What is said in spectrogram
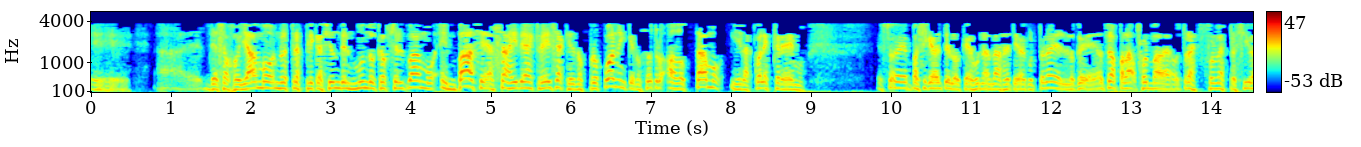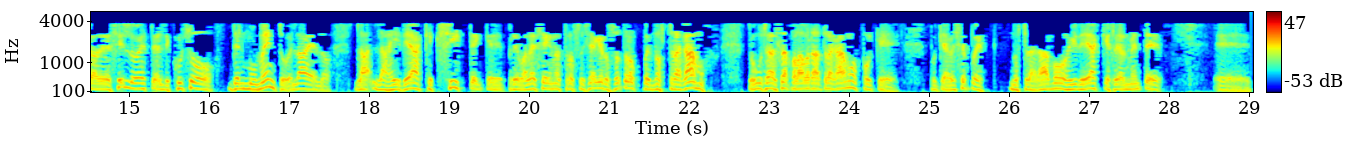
eh, desarrollamos nuestra explicación del mundo que observamos en base a esas ideas y creencias que nos proponen, que nosotros adoptamos y en las cuales creemos. Eso es básicamente lo que es una narrativa cultural. Lo que otra forma, otra forma expresiva de decirlo es el discurso del momento, ¿verdad? las ideas que existen, que prevalecen en nuestra sociedad, que nosotros pues nos tragamos. Entonces usar esa palabra tragamos porque porque a veces pues nos tragamos ideas que realmente eh,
